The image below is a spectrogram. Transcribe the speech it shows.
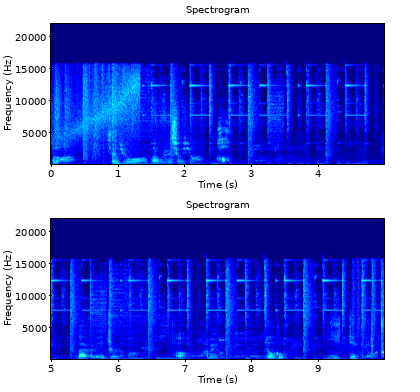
副总，先去我办公室休息会儿。好，麦克离职了吗？哦，还没有。留住，一定留住。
